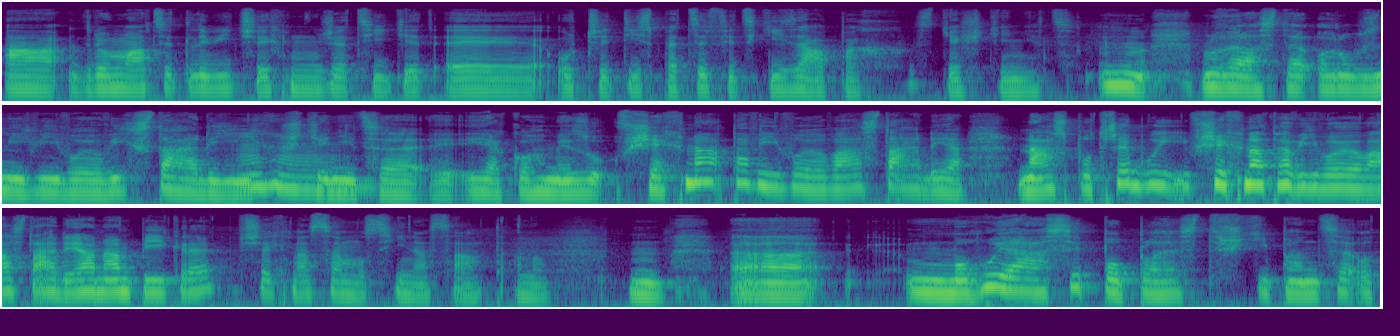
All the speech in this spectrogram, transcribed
A kdo má citlivý čich, může cítit i určitý specifický zápach z těch štěnic. Mm, mluvila jste o různých vývojových stádiích mm-hmm. štěnice jako hmyzu. Všechna ta vývojová stádia nás potřebují? Všechna ta vývojová stádia nám píkre? Všechna se musí nasát, ano. Mm. Uh, mohu já si poplést štípance od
